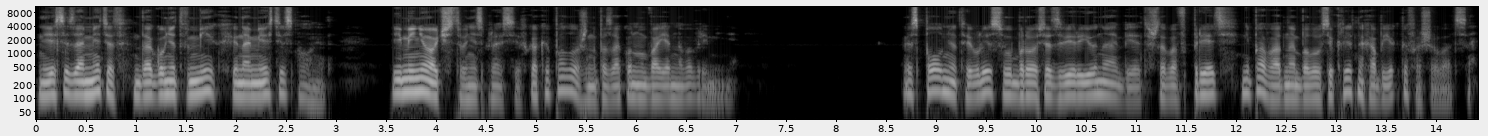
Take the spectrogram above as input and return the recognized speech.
Если заметят, догонят в миг и на месте исполнят. Имени отчества не спросив, как и положено по законам военного времени. Исполнят и в лесу бросят зверью на обед, чтобы впредь неповадно было у секретных объектов ошиваться.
